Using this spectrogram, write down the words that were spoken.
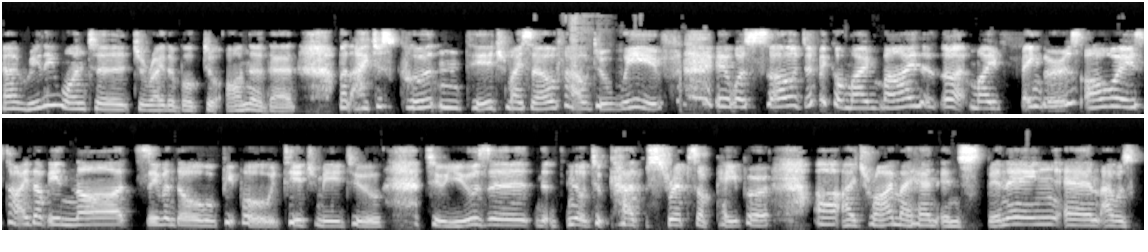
I really wanted to write a book to honor that, but I just couldn't teach myself how to weave. It was so difficult. My mind, uh, my fingers always tied up in knots, even though people teach me to to use it, you know, to cut strips of paper. Uh, I tried my hand in spinning, and I was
